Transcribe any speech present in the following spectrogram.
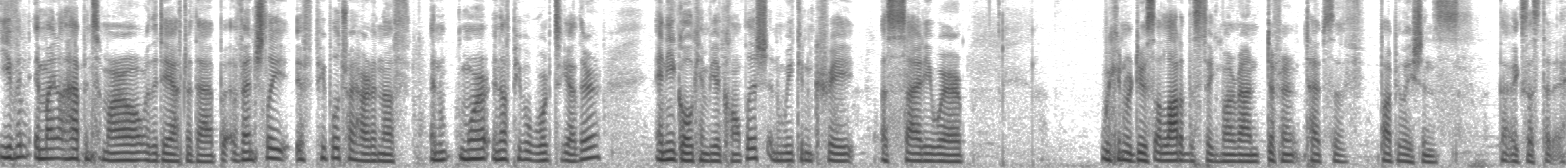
even it might not happen tomorrow or the day after that, but eventually, if people try hard enough and more enough people work together, any goal can be accomplished, and we can create a society where we can reduce a lot of the stigma around different types of populations that exist today.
